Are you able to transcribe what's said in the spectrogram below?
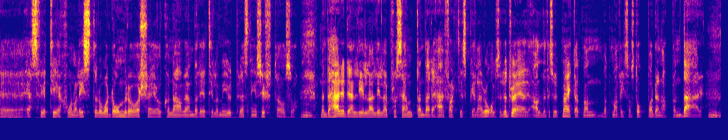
eh, SVT-journalister och var de rör sig och kunna använda det till och med i utpressningssyfte och så. Mm. Men det här är den lilla, lilla procenten där det här faktiskt spelar roll. Så det tror jag är alldeles utmärkt att man, att man liksom stoppar den appen där. Mm.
